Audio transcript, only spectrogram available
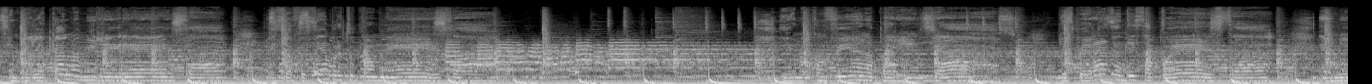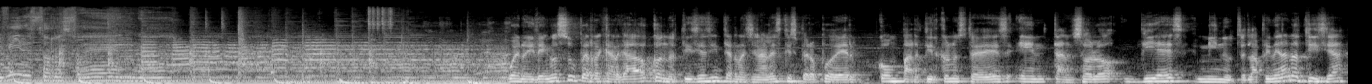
Siempre la calma me regresa Esa fue siempre tu promesa Confía en apariencias La esperanza en ti está puesta En mi vida esto resuena Bueno, y vengo súper recargado con noticias internacionales que espero poder compartir con ustedes en tan solo 10 minutos. La primera noticia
